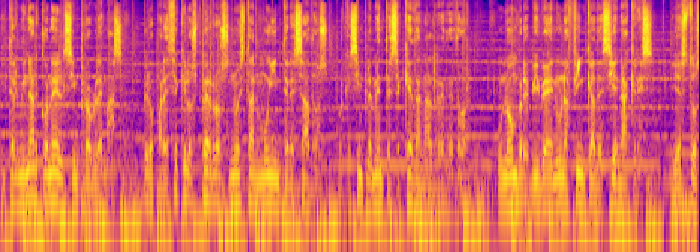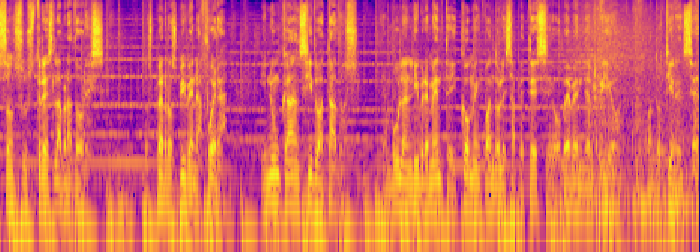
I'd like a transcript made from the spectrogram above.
y terminar con él sin problemas. Pero parece que los perros no están muy interesados, porque simplemente se quedan alrededor. Un hombre vive en una finca de 100 acres, y estos son sus tres labradores. Los perros viven afuera y nunca han sido atados. Deambulan libremente y comen cuando les apetece o beben del río cuando tienen sed.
